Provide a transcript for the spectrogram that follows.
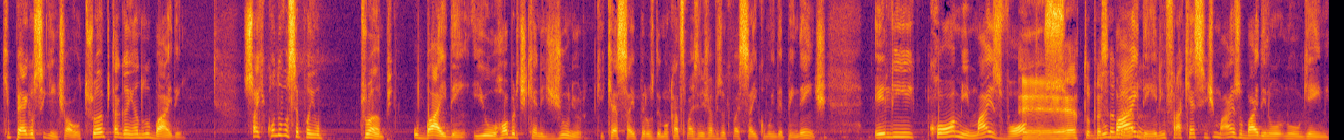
que pega o seguinte, ó, o Trump tá ganhando do Biden. Só que quando você põe o Trump, o Biden e o Robert Kennedy Jr., que quer sair pelos democratas, mas ele já avisou que vai sair como independente, ele come mais votos É, do. Biden. Ele enfraquece demais o Biden no, no game.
